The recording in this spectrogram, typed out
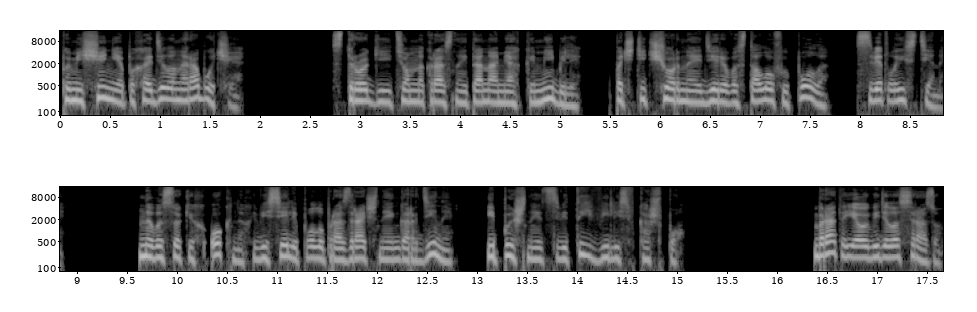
помещение походило на рабочее. Строгие темно-красные тона мягкой мебели, почти черное дерево столов и пола, светлые стены. На высоких окнах висели полупрозрачные гардины, и пышные цветы вились в кашпо. Брата я увидела сразу.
